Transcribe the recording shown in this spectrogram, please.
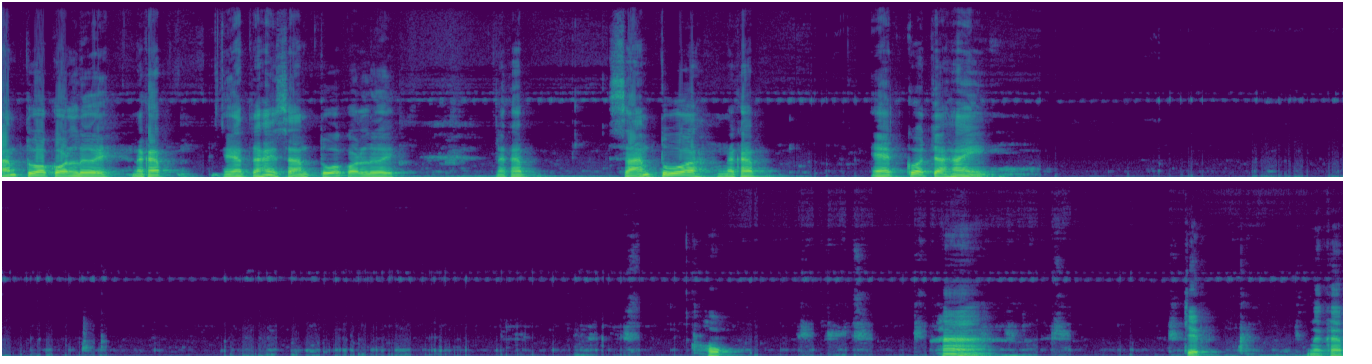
3 ตัวก่อนเลยนะครับแอดจะให้ 3 ตัวก่อนเลยนะครับ 3 ตัวนะครับแอดก็จะให้หกห้าเจ็ดนะครับ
